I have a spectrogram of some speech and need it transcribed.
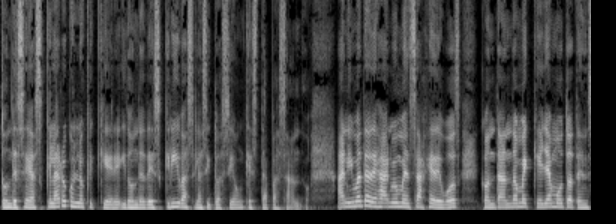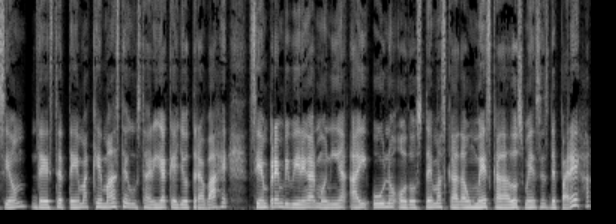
donde seas claro con lo que quiere y donde describas la situación que está pasando. Anímate a dejarme un mensaje de voz contándome qué llamó tu atención de este tema, qué más te gustaría que yo trabaje. Siempre en Vivir en Armonía hay uno o dos temas cada un mes, cada dos meses de pareja,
